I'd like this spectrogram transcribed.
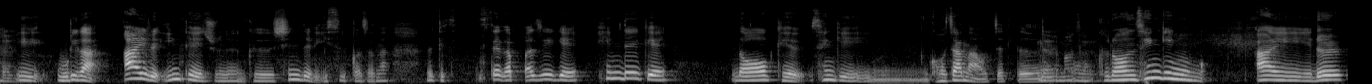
네. 이 우리가 아이를 잉태해 주는 그 신들이 있을 거잖아. 이렇게 쇠가 빠지게 힘들게 이렇게 생긴 거잖아 어쨌든. 네. 어, 그런 생긴 아이를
